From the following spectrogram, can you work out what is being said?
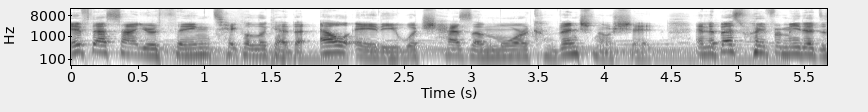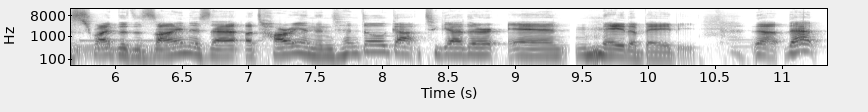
if that's not your thing, take a look at the L80, which has a more conventional shape. And the best way for me to describe the design is that Atari and Nintendo got together and made a baby. Now that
